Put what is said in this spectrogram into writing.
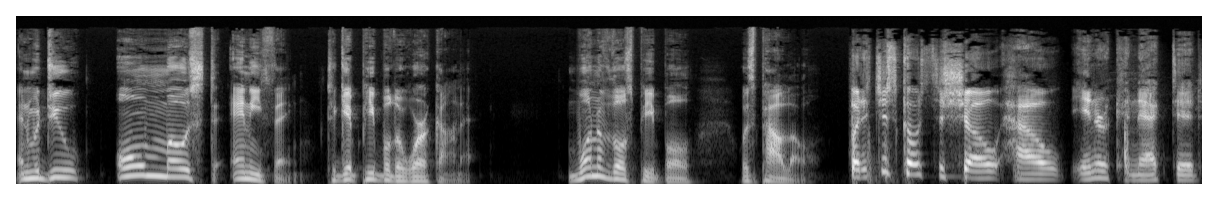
and would do almost anything to get people to work on it. One of those people was Paulo. But it just goes to show how interconnected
